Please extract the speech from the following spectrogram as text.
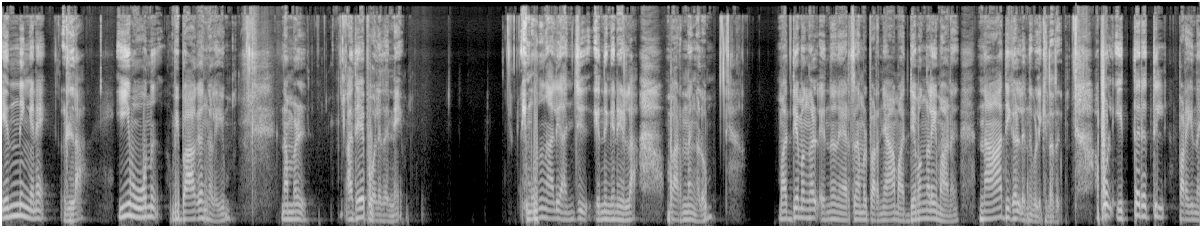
എന്നിങ്ങനെ ഉള്ള ഈ മൂന്ന് വിഭാഗങ്ങളെയും നമ്മൾ അതേപോലെ തന്നെ ഈ മൂന്ന് നാല് അഞ്ച് എന്നിങ്ങനെയുള്ള വർണങ്ങളും മധ്യമങ്ങൾ എന്ന് നേരത്തെ നമ്മൾ പറഞ്ഞ ആ മധ്യമങ്ങളെയുമാണ് നാദികൾ എന്ന് വിളിക്കുന്നത്. അപ്പോൾ ഇത്തരത്തിൽ പറയുന്ന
